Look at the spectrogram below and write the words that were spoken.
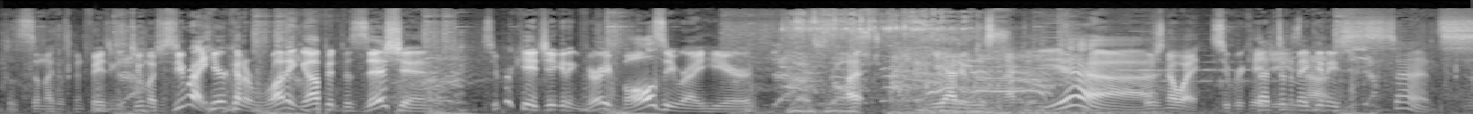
doesn't seem like it's been phasing him too much. You see right here, kind of running up in position. Super KG getting very ballsy right here. I, he had to have disconnected. Yeah. There's no way. Super KG. that didn't make not- any sense.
